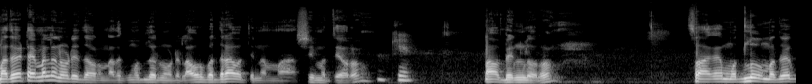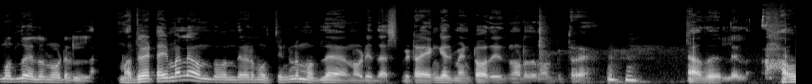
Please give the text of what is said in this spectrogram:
ಮದುವೆ ಟೈಮಲ್ಲೇ ನೋಡಿದ್ದು ಅವ್ರನ್ನ ಅದಕ್ಕೆ ಮೊದಲು ನೋಡಿಲ್ಲ. ಅವ್ರು ಭದ್ರಾವತಿ ನಮ್ಮ ಶ್ರೀಮತಿ ಅವರು. ನಾವು ಬೆಂಗಳೂರು. ಸೊ ಹಾಗಾಗಿ ಮೊದಲು ಮದುವೆಗೆ ಮೊದಲು ಎಲ್ಲೂ ನೋಡಿರಲಿಲ್ಲ. ಮದುವೆ ಟೈಮಲ್ಲೇ ಒಂದು ಒಂದೆರಡು ಎರಡು ಮೂರು ತಿಂಗಳು ಮೊದಲೇ ನೋಡಿದ್ದು ಅಷ್ಟು ಬಿಟ್ರೆ ಎಂಗೇಜ್ಮೆಂಟು ಅದು ಇದು ನೋಡೋದು ನೋಡ್ಬಿಟ್ರೆ ಅದು ಇರಲಿಲ್ಲ. ಅವ್ರ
